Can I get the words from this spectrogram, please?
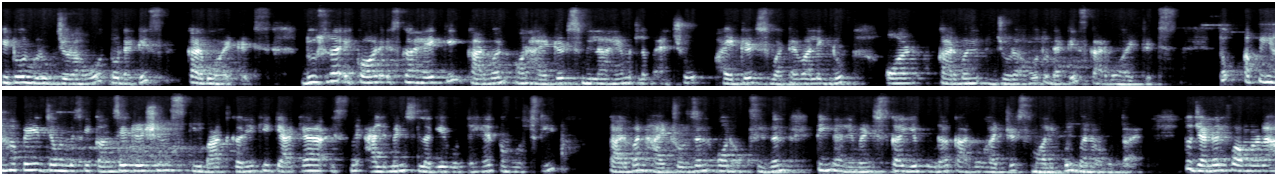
कीटोन ग्रुप जुड़ा हो तो डेट इज़ कार्बोहाइड्रेट्स दूसरा एक और इसका है कि कार्बन और हाइड्रेट्स मिला है मतलब एचओ हाइड्रेट्स वाटर वाले ग्रुप और कार्बन जुड़ा हो तो दैट इज़ कार्बोहाइड्रेट्स तो अब यहाँ पे जब हम इसकी कंसिडरेशन की बात करें कि क्या क्या इसमें एलिमेंट्स लगे होते हैं तो मोस्टली कार्बन हाइड्रोजन और ऑक्सीजन तीन एलिमेंट्स का ये पूरा कार्बोहाइड्रेट्स मॉलिक्यूल बना होता है. तो जनरल फॉर्मूला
